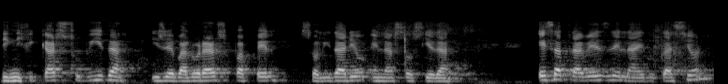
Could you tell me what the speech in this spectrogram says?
dignificar su vida y revalorar su papel solidario en la sociedad. Es a través de la educación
